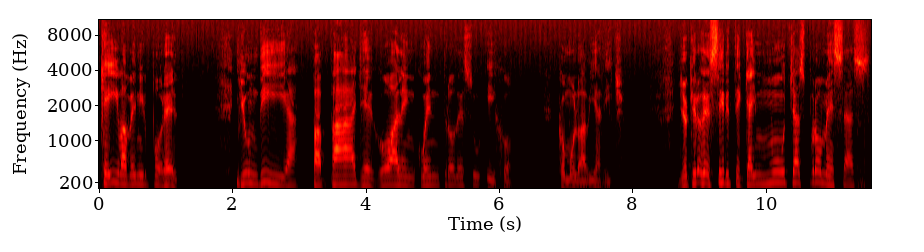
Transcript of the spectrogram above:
que iba a venir por él. Y un día papá llegó al encuentro de su hijo como lo había dicho. Yo quiero decirte que hay muchas promesas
